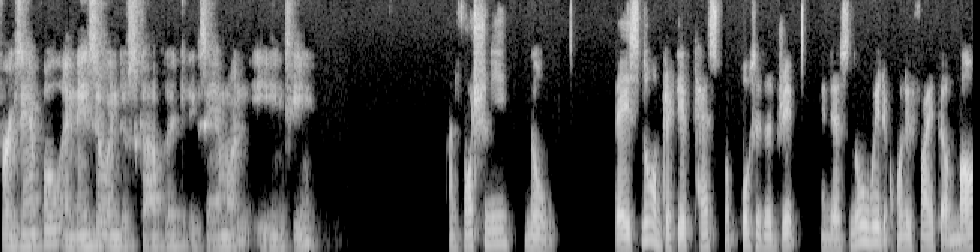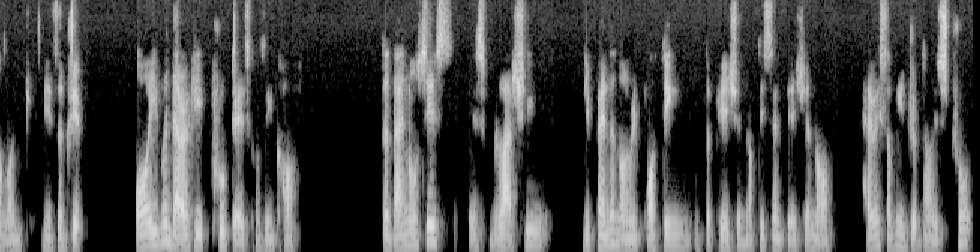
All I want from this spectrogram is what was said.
For example, a nasoendoscopic exam on ENT? Unfortunately, no. There is no objective test for post-nasal drip, and there's no way to quantify the amount of nasal drip or even directly prove that it's causing cough. The diagnosis is largely dependent on reporting the patient of this sensation of having something drip down his throat,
